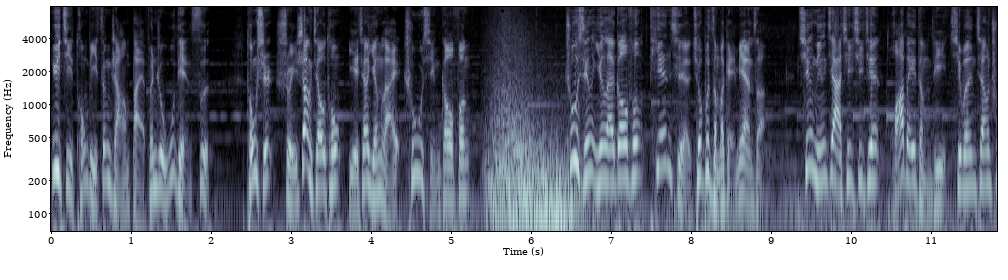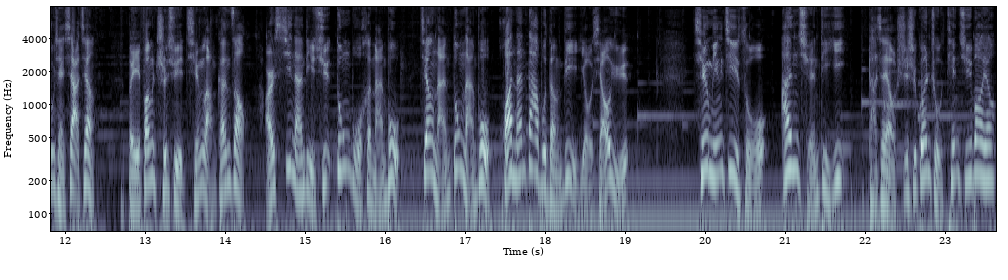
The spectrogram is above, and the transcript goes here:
预计同比增长百分之五点四。同时，水上交通也将迎来出行高峰。出行迎来高峰，天气却不怎么给面子。清明假期期间，华北等地气温将出现下降，北方持续晴朗干燥，而西南地区东部和南部、江南东南部、华南大部等地有小雨。清明祭祖，安全第一，大家要时时关注天气预报哟。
